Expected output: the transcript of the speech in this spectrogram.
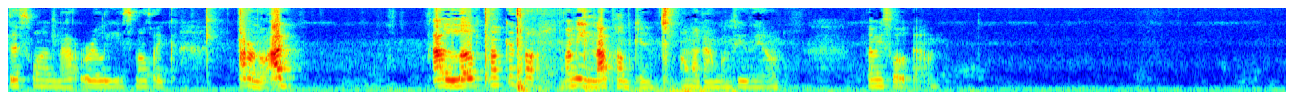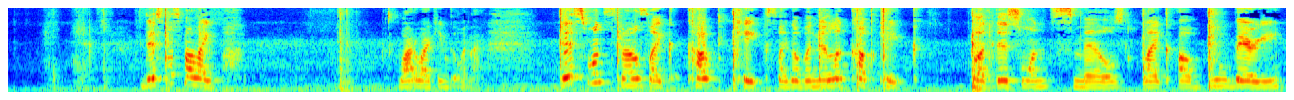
this one not really it smells like i don't know i i love pumpkin i mean not pumpkin. Oh my god i'm confused y'all. Let me slow down This one smells like, why do I keep doing that? This one smells like cupcakes, like a vanilla cupcake. But this one smells like a blueberry.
